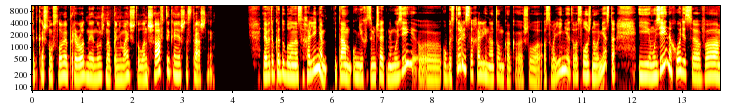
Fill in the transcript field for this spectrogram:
Это, конечно, условия природные. Нужно понимать, что ландшафты, конечно, страшные. Я в этом году была на Сахалине, и там у них замечательный музей э, об истории Сахалина, о том, как э, шло освоение этого сложного места. И музей находится в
